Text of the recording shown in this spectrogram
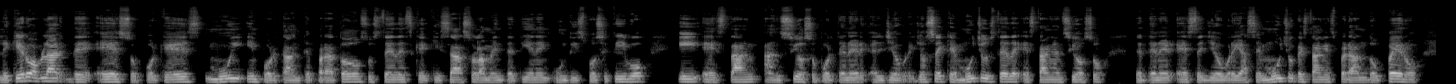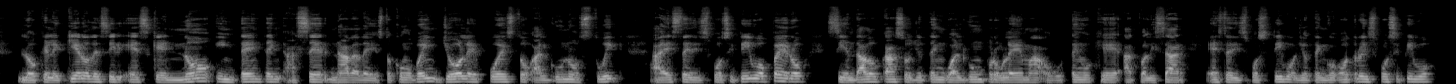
le quiero hablar de eso porque es muy importante para todos ustedes que quizás solamente tienen un dispositivo y están ansiosos por tener el jailbreak. Yo sé que muchos de ustedes están ansiosos de tener este jailbreak. Hace mucho que están esperando, pero lo que le quiero decir es que no intenten hacer nada de esto. Como ven, yo le he puesto algunos tweaks a este dispositivo, pero si en dado caso yo tengo algún problema o tengo que actualizar este dispositivo, yo tengo otro dispositivo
